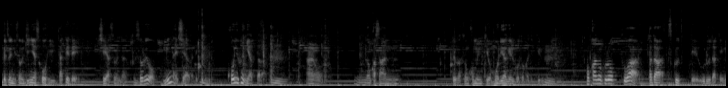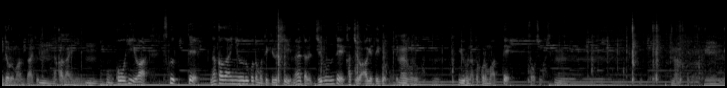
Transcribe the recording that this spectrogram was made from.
別にそのジニアスコーヒーだけでシェアするんじゃなくてそれをみんなにシェアができる。とこういうふうにやったらうん。あの農家さんというかそのコミュニティを盛り上げることができる、うん。他のクロップはただ作って売るだけミドルマンないとん。仲買いに、うん。うん。コーヒーは作って仲買いに売ることもできるし何やったら自分で価値を上げていくこともできる。というふうなところもあってそうしました。う、んなるほど。えー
